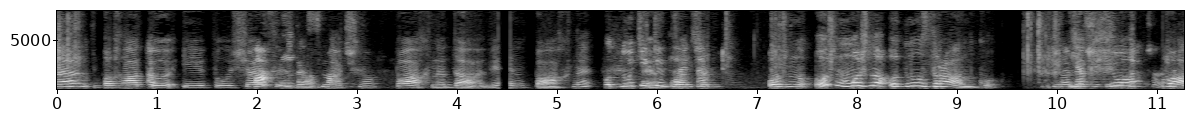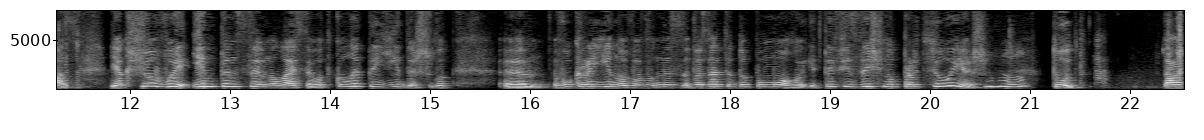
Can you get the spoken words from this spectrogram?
С багато і виходить, Пахне да, так смачно. пахне, да, він пахне. Одну тільки Е, дайте. Одну, от можна одну зранку. Навіть Якщо у вас, якщо ви інтенсивно, Леся, от коли ти їдеш от, е, в Україну, ви везете допомогу, і ти фізично працюєш Мгм. тут, так,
